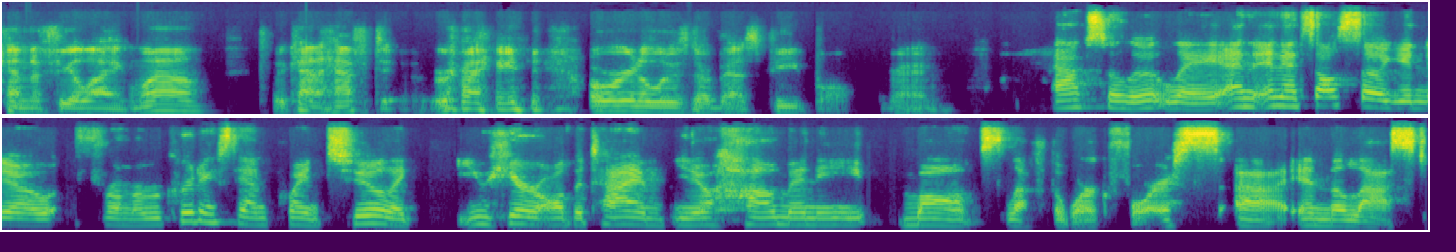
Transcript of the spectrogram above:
kind of feel like well we kind of have to right or we're going to lose our best people right Absolutely. And and it's also, you know, from a recruiting standpoint too, like you hear all the time, you know, how many moms left the workforce uh, in the last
